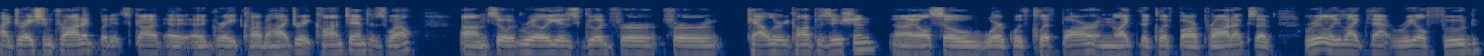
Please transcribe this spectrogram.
hydration product, but it's got a, a great carbohydrate content as well. Um, so it really is good for for calorie composition. I also work with Clif Bar and like the Clif Bar products. I've really like that real food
